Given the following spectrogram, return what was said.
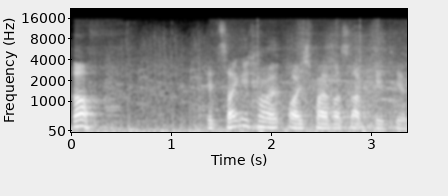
So. Jetzt zeige ich mal euch mal, was abgeht hier.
